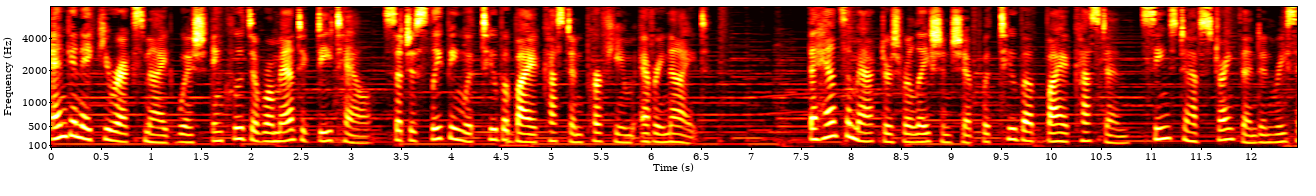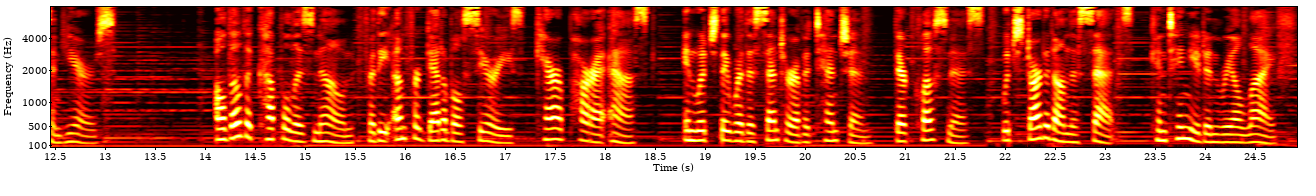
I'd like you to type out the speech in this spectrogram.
Engin Akyurek's night wish includes a romantic detail, such as sleeping with Tuba Büyüküstün perfume every night. The handsome actor's relationship with Tuba Büyüküstün seems to have strengthened in recent years. Although the couple is known for the unforgettable series Kara Para Aşk, in which they were the center of attention, their closeness, which started on the sets, continued in real life.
